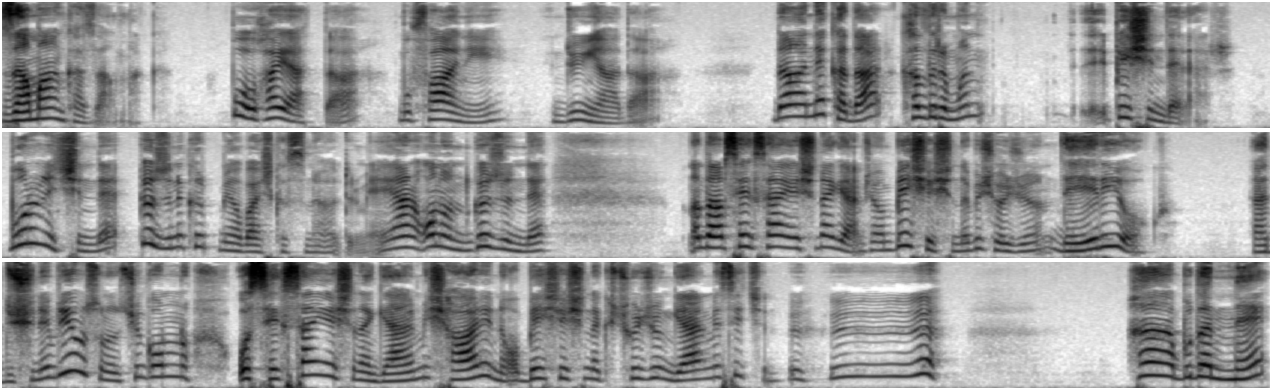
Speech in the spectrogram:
zaman kazanmak. Bu hayatta, bu fani dünyada daha ne kadar kalırımın e, peşindeler. Bunun içinde gözünü kırpmıyor başkasını öldürmeye. Yani onun gözünde adam 80 yaşına gelmiş ama 5 yaşında bir çocuğun değeri yok. Ya düşünebiliyor musunuz? Çünkü onun o 80 yaşına gelmiş halini o 5 yaşındaki çocuğun gelmesi için. Ha bu da ne?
